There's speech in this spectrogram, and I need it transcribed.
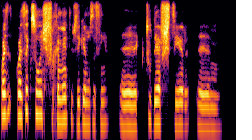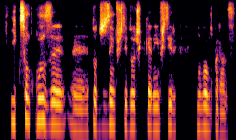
Quais, quais é que são as ferramentas, digamos assim, uh, que tu deves ter um, eh, e que são comuns a, a, todos os investidores que querem investir no longo prazo?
